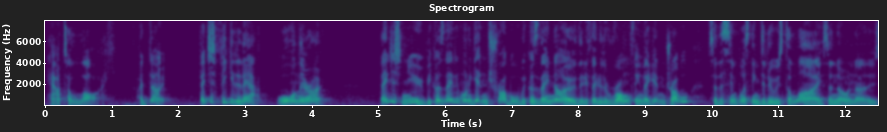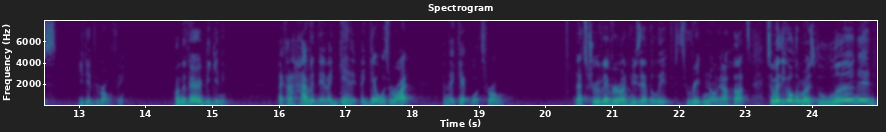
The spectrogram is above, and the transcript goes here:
how to lie. I don't. They just figured it out all on their own. They just knew because they didn't want to get in trouble because they know that if they do the wrong thing, they get in trouble. So the simplest thing to do is to lie so no one knows you did the wrong thing. From the very beginning, they kind of have it there. They get it. They get what's right and they get what's wrong. That's true of everyone who's ever lived. It's written on our hearts. So whether you're the most learned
